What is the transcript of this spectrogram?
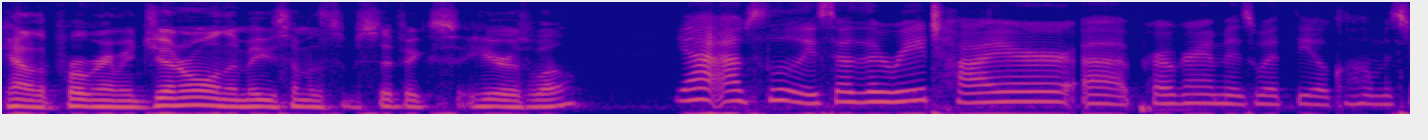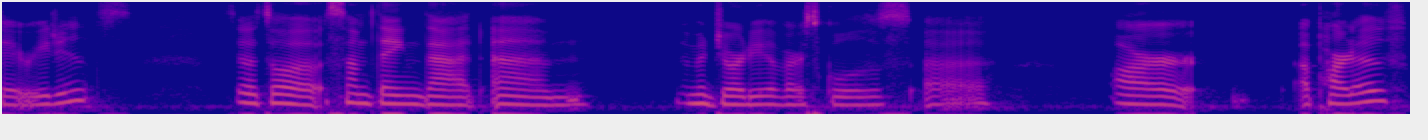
kind of the program in general and then maybe some of the specifics here as well? Yeah, absolutely. So the Reach Higher uh, program is with the Oklahoma State Regents. So it's a, something that um, the majority of our schools uh, are a part of.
